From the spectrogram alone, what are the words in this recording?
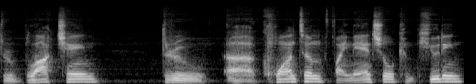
through blockchain, through uh, quantum financial computing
